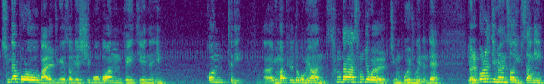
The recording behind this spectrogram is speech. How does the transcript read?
싱가포르 말 중에서 이제 15번 게이트에 있는 인펀트리 아, 유마필도 보면 상당한 성적을 지금 보여주고 있는데 10번을 뛰면서 입상이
